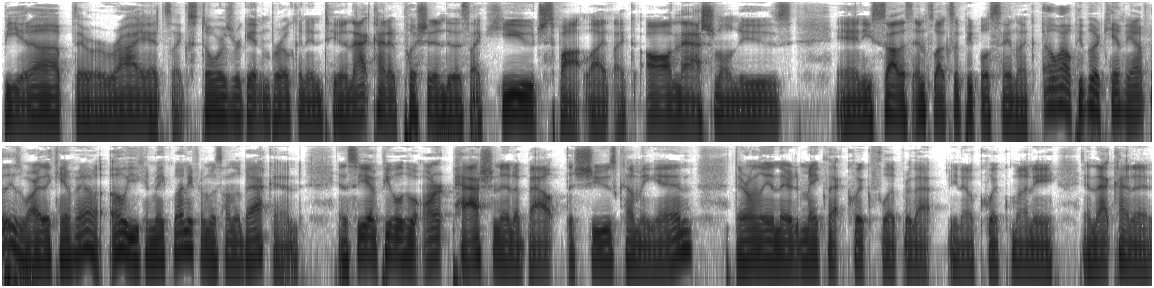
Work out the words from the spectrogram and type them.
beat up. There were riots, like stores were getting broken into, and that kind of pushed it into this like huge spotlight, like all national news. And you saw this influx of people saying like, "Oh wow, people are camping out for these. Why are they camping out? Oh, you can make money from this on the back end." And so you have people who aren't passionate about the shoes coming in. They're only in there to make that quick flip or that you know quick money, and that kind of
